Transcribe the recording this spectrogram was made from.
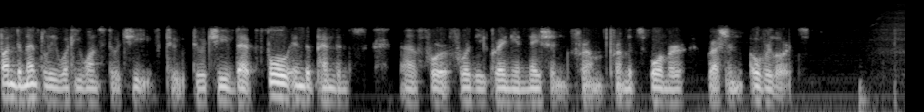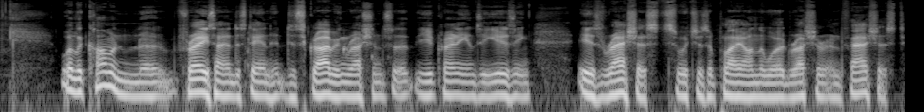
fundamentally what he wants to achieve to to achieve that full independence uh, for for the Ukrainian nation from from its former Russian overlords. Well, the common uh, phrase I understand describing Russians that the Ukrainians are using is Rashists, which is a play on the word Russia and fascist.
